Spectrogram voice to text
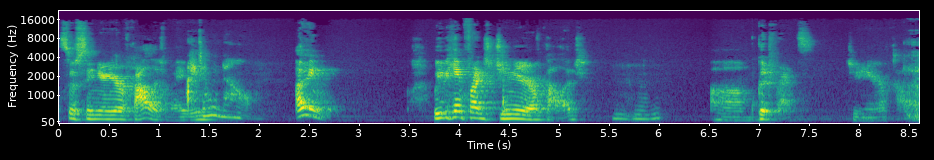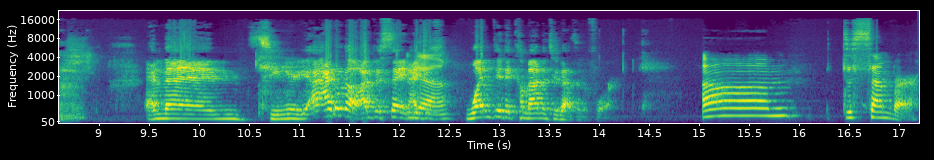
So senior year of college, maybe. I don't know. I mean, we became friends junior year of college. Mhm. Um, good friends, junior year of college. And then senior year. I, I don't know. I'm just saying. I Yeah. just, when did it come out in 2004? Um, December.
